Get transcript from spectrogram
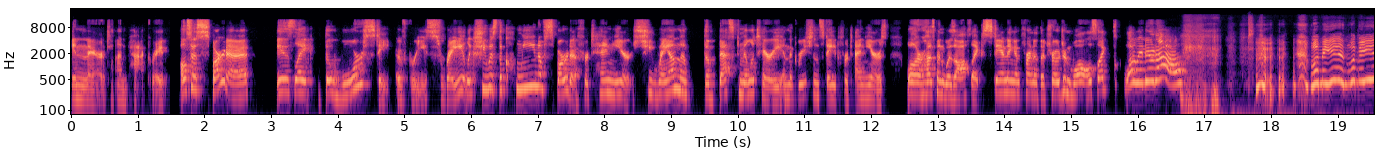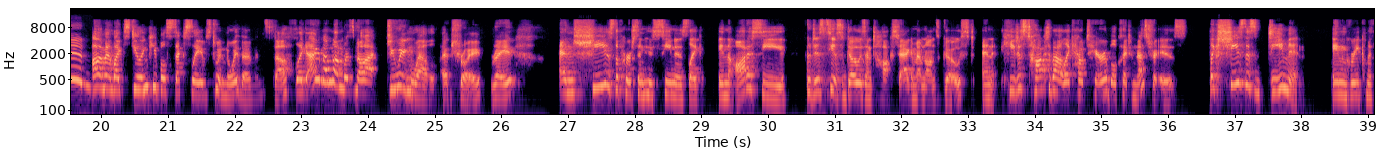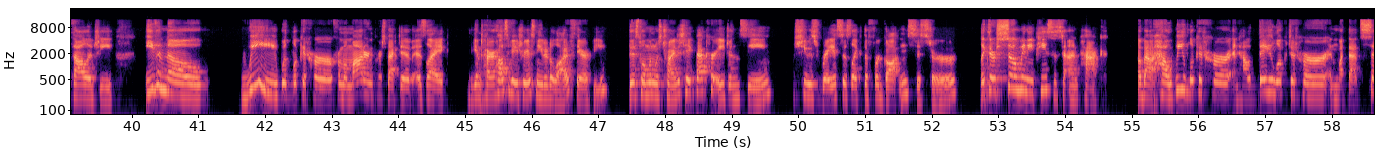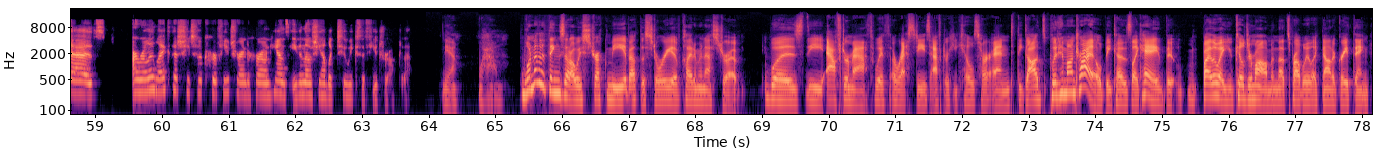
in there to unpack right? Also sparta is like the war state of greece right? Like she was the queen of sparta for 10 years. She ran the the best military in the grecian state for 10 years while her husband was off like standing in front of the trojan walls like what do we do now let me in, let me in. um and like stealing people's sex slaves to annoy them and stuff. Like agamemnon was not doing well at troy right? And she is the person who's seen as like in the odyssey odysseus goes and talks to agamemnon's ghost and he just talks about like how terrible clytemnestra is. Like she's this demon in greek mythology even though we would look at her from a modern perspective as like the entire house of atreus needed a lot of therapy this woman was trying to take back her agency she was raised as like the forgotten sister like there's so many pieces to unpack about how we look at her and how they looked at her and what that says i really like that she took her future into her own hands even though she had like two weeks of future after that Yeah. Wow. One of the things that always struck me about the story of Clytemnestra was the aftermath with Orestes after he kills her and the gods put him on trial because like hey, by the way, you killed your mom and that's probably like not a great thing.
